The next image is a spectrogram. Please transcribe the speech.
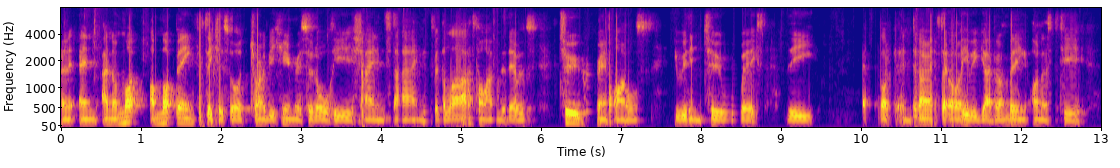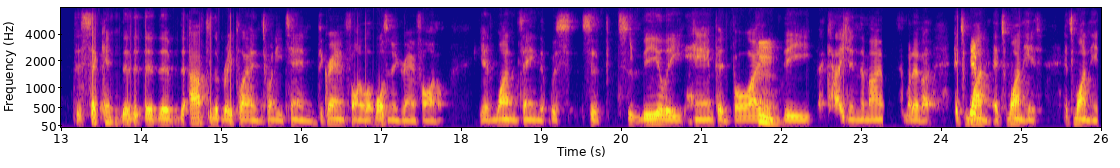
and, and and I'm not I'm not being facetious or trying to be humorous at all here, Shane, in saying this, but the last time that there was two grand finals within two weeks, the like and don't say, oh, here we go, but I'm being honest here. The second, the, the, the, the after the replay in 2010, the grand final, it wasn't a grand final. You had one team that was se- severely hampered by mm. the occasion, the moment, whatever. It's yep. one, it's one hit. It's one hit.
